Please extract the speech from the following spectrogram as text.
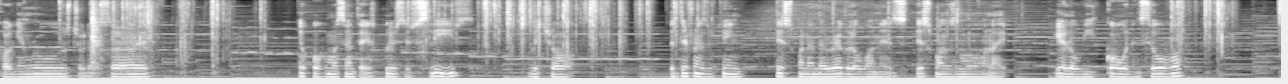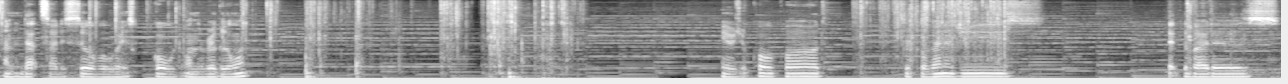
Card game rules, check that side. Your Pokemon Center exclusive sleeves, which are the difference between this one and the regular one is this one's more like yellowy gold and silver, and that side is silver where it's gold on the regular one. Here's your code card, Brick of Energies, Deck Dividers,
